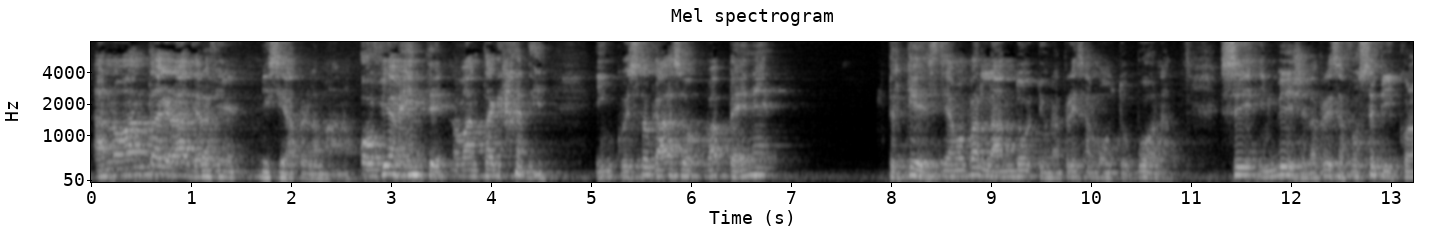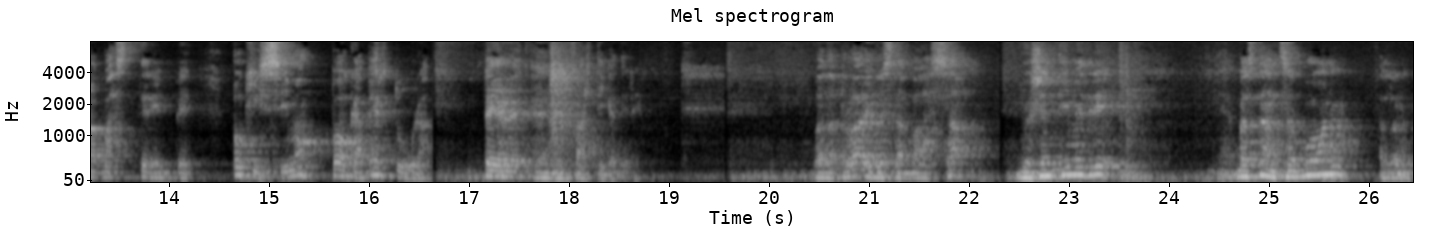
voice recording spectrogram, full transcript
a 90 gradi, alla fine mi si apre la mano. Ovviamente 90 gradi in questo caso va bene perché stiamo parlando di una presa molto buona. Se invece la presa fosse piccola basterebbe pochissimo, poca apertura per eh, farti cadere. Vado a provare questa bassa, 2 cm, è abbastanza buona. Allora, in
